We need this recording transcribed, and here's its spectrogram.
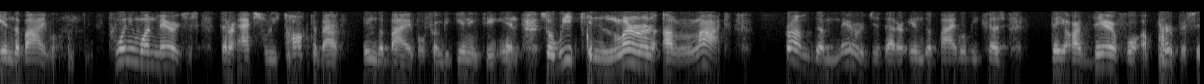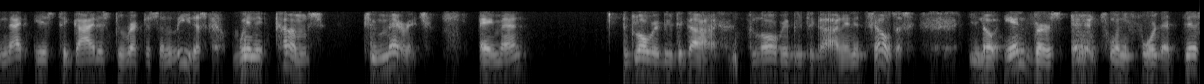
in the Bible. 21 marriages that are actually talked about in the Bible from beginning to end. So we can learn a lot from the marriages that are in the Bible because they are there for a purpose, and that is to guide us, direct us, and lead us when it comes to marriage. Amen. Glory be to God. Glory be to God. And it tells us, you know, in verse 24 that this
